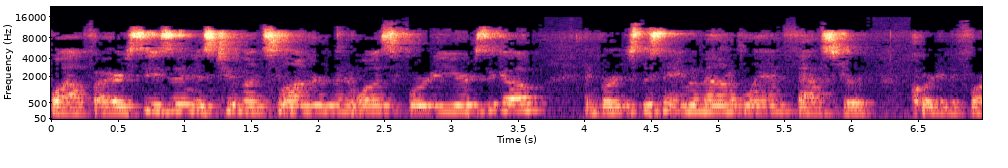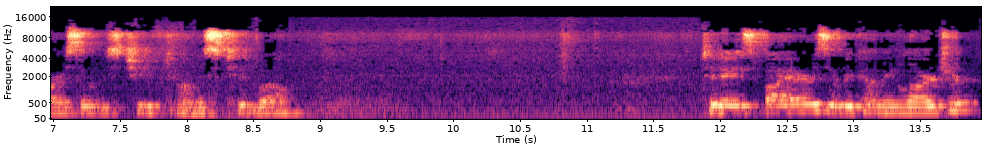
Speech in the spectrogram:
Wildfire season is two months longer than it was 40 years ago and burns the same amount of land faster, according to Forest Service Chief Thomas Tidwell. Today's fires are becoming larger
